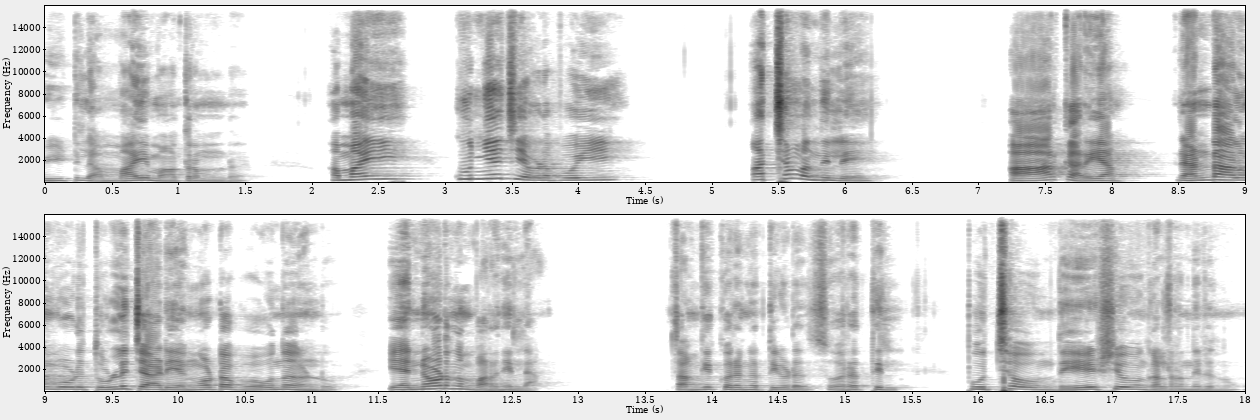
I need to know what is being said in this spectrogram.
വീട്ടിൽ അമ്മായി മാത്രമുണ്ട്. അമ്മായി കുഞ്ഞേച്ചി എവിടെ പോയി? അച്ഛൻ വന്നില്ലേ? ആർക്കറിയാം. രണ്ടാളും കൂടി തുള്ളിച്ചാടി എങ്ങോട്ടോ പോകുന്നത് കണ്ടു. എന്നോടൊന്നും പറഞ്ഞില്ല. തങ്കിക്കുരങ്ങത്തിയുടെ സ്വരത്തിൽ പുച്ഛവും ദേഷ്യവും കലർന്നിരുന്നു.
